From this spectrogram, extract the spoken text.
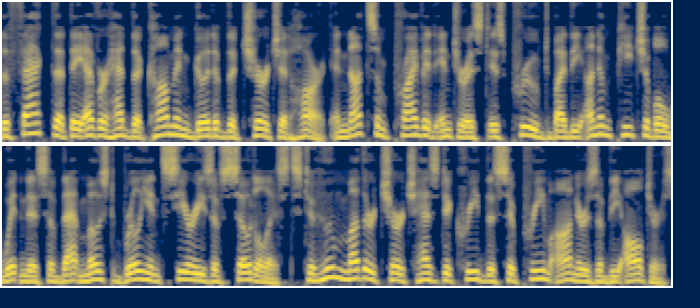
the fact that they ever had the common good of the Church at heart and not some private interest is proved by the unimpeachable witness of that most brilliant series of sodalists to whom Mother Church has decreed the supreme honors of the altars.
